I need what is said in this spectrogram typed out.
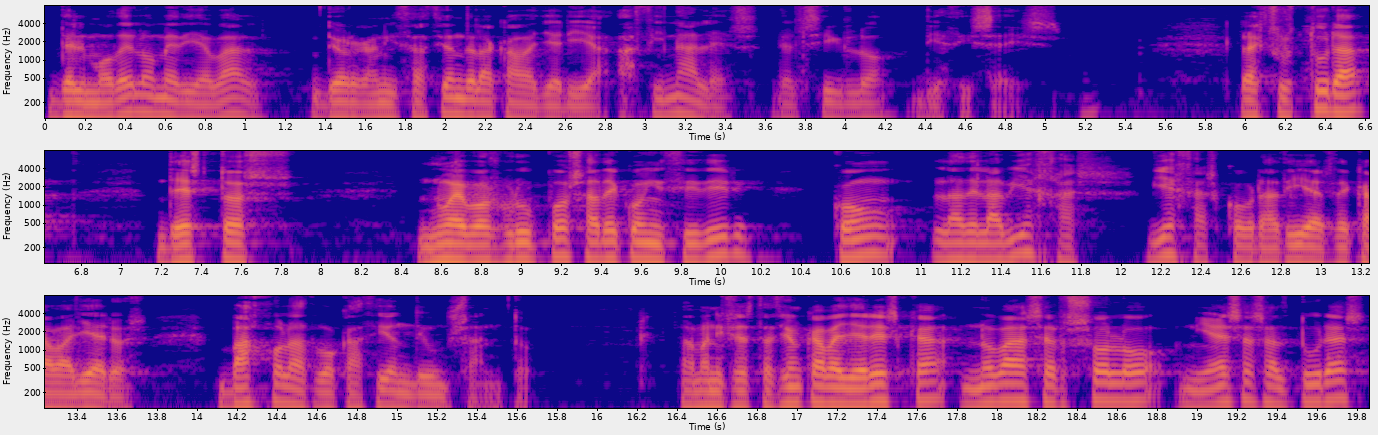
del modelo medieval de organización de la caballería a finales del siglo XVI. La estructura de estos nuevos grupos ha de coincidir con la de las viejas, viejas cobradías de caballeros, bajo la advocación de un santo. La manifestación caballeresca no va a ser sólo, ni a esas alturas,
